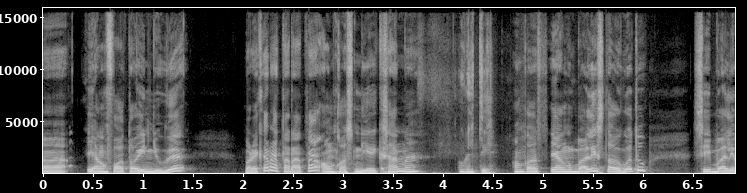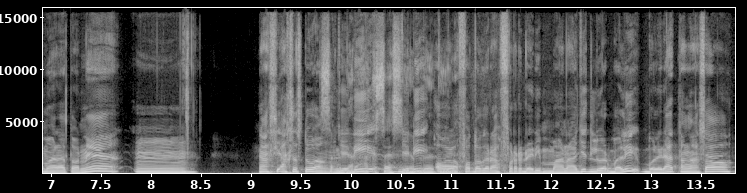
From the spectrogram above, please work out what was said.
eh, yang fotoin juga mereka rata-rata ongkos sendiri ke sana. Oh gitu ya? Ongkos yang Bali setahu gue tuh si Bali maratonnya hmm, ngasih akses doang. Sekedar jadi akses ya jadi oh, ya? fotografer dari mana aja di luar Bali boleh datang asal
